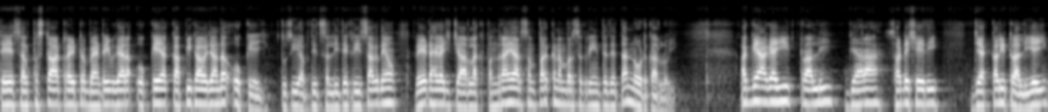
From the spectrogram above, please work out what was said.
ਤੇ ਸੈਲਫ ਸਟਾਰਟ ਟਰੈਕਟਰ ਬੈਟਰੀ ਵਗੈਰਾ ਓਕੇ ਆ, ਕਾਪੀ ਕਾਗਜ਼ਾਂ ਦਾ ਓਕੇ ਆ ਜੀ। ਤੁਸੀਂ ਆਪਦੀ ਤਸੱਲੀ ਤੇ ਖਰੀਦ ਸਕਦੇ ਹੋ। ਰੇਟ ਹੈਗਾ ਜੀ 4 ਲੱਖ 15000 ਸੰਪਰਕ ਨੰਬਰ ਸਕਰੀਨ ਤੇ ਦਿੱਤਾ ਨੋਟ ਕਰ ਲਓ ਜੀ। ਅੱਗੇ ਆ ਗਿਆ ਜੀ ਟਰਾਲੀ 11 6.5 ਦੀ ਜੈਕ ਵਾਲੀ ਟਰਾਲੀ ਹੈ ਜੀ।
